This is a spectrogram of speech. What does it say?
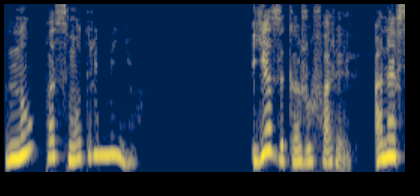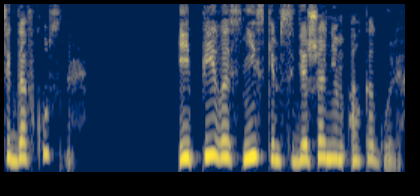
Ну, посмотрим меню. Я закажу форель, она всегда вкусная. И пиво с низким содержанием алкоголя.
